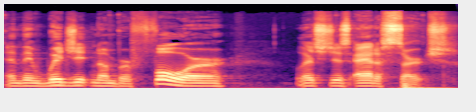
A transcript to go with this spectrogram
And then widget number four, let's just add a search.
